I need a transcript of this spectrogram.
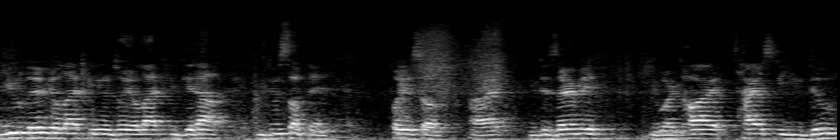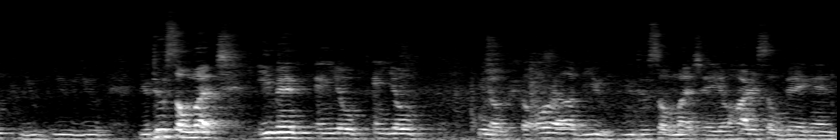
you live your life and you enjoy your life. You get out, you do something for yourself. All right, you deserve it. You work hard, tirelessly. You do. You you you you do so much, even in your in your you know the aura of you. You do so much, and your heart is so big. And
